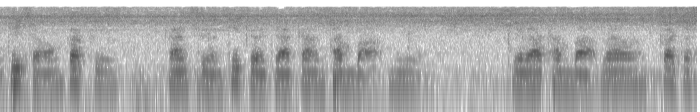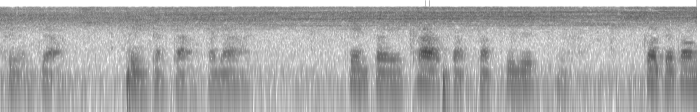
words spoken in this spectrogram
ตุที่สองก็คือ การเสื่อมที่เกิดจากการทำบาปนี่เวลาทำบาปแล้วก็จะเสื่อมจากสิ่งต่างๆไปได้ เช่นไปฆ่าสัตว์ตัดชีวิต ก็จะต้อง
